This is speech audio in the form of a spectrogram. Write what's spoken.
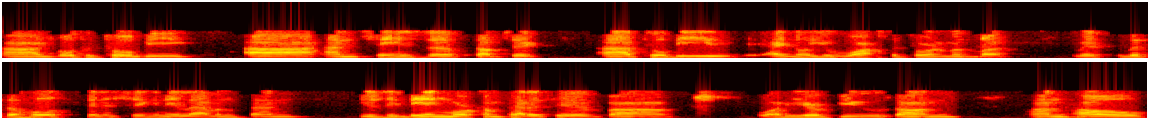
uh, go to Toby uh, and change the subject. Uh, Toby, I know you watched the tournament, but with with the host finishing in 11th and usually being more competitive. Uh, what are your views on on how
